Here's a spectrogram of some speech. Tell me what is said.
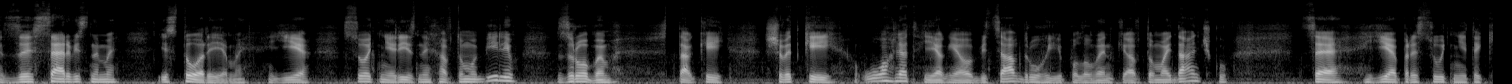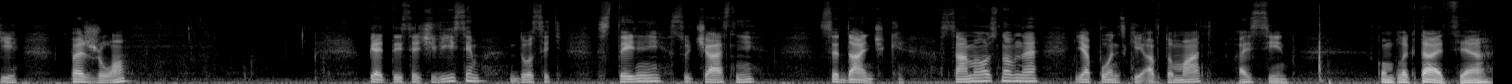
з сервісними історіями. Є сотні різних автомобілів. Зробимо такий швидкий огляд, як я обіцяв, другої половинки автомайданчику. Це є присутні такі Peugeot 5008, досить стильні, сучасні седанчики. Саме основне японський автомат Aisin. Комплектація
